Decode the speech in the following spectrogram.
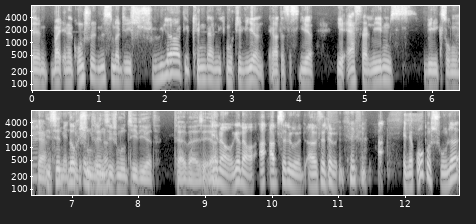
ähm, bei in der Grundschule müssen wir die Schüler, die Kinder nicht motivieren. Ja, das ist ihr, ihr erster Lebensweg so ungefähr. Die sind in noch Schule, ne? intrinsisch motiviert, teilweise. Ja. Genau, genau, absolut, absolut. In der Oberschule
